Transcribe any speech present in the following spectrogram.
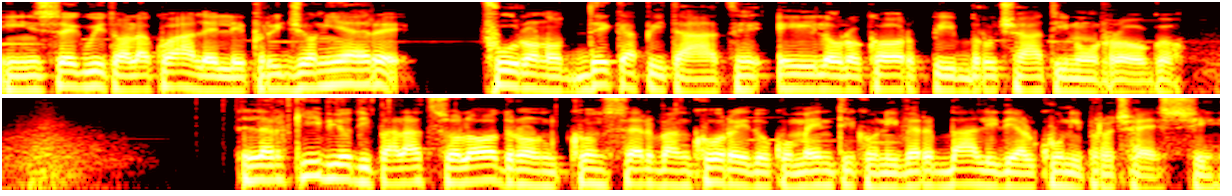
in seguito alla quale le prigioniere furono decapitate e i loro corpi bruciati in un rogo. L'archivio di Palazzo Lodron conserva ancora i documenti con i verbali di alcuni processi.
